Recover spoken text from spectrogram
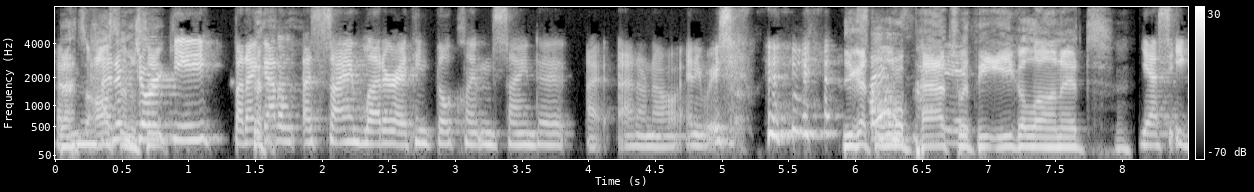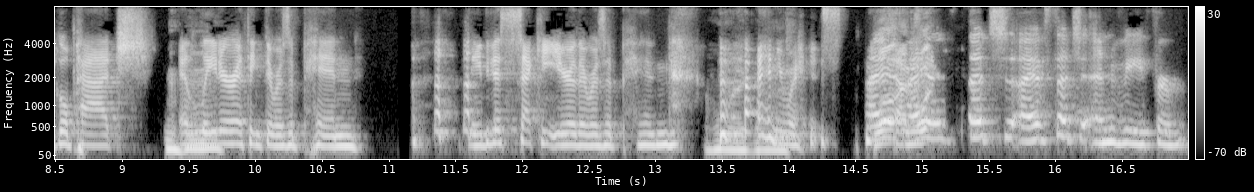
That's I'm kind awesome. of So- dorky, but I got a, a signed letter. I think Bill Clinton signed it. I, I don't know. Anyways. You got the little patch excited. with the eagle on it. yes, Eagle Patch. Mhm. And later, I think there was a pin. Maybe the second year there was a pin. Oh. Anyways. Well, I, I have such I have such envy for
